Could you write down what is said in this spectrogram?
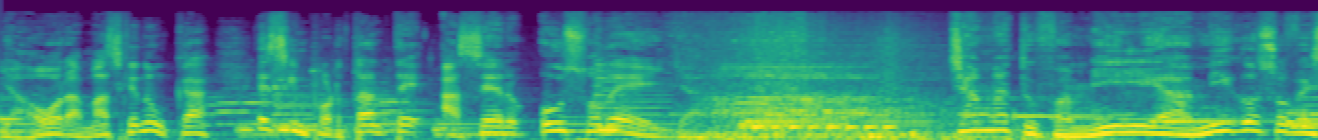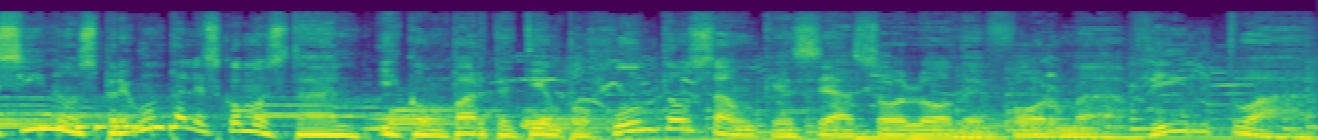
y ahora más que nunca es importante hacer uso de ella. Llama a tu familia, amigos o vecinos, pregúntales cómo están y comparte tiempo juntos aunque sea solo de forma virtual.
